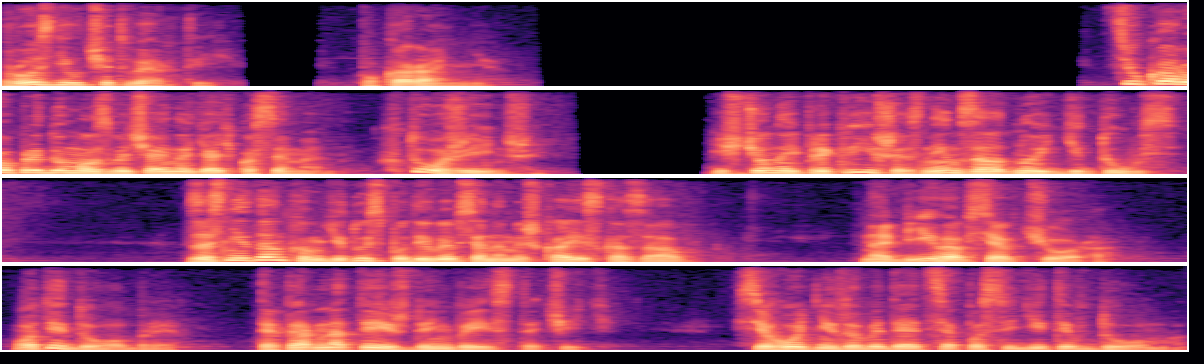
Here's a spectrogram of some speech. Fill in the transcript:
Розділ четвертий. Покарання. Цю кару придумав, звичайно, дядько Семен. Хто ж інший? І що найприкріше, з ним заодно й дідусь. За сніданком дідусь подивився на мешка і сказав Набігався вчора. От і добре. Тепер на тиждень вистачить. Сьогодні доведеться посидіти вдома.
